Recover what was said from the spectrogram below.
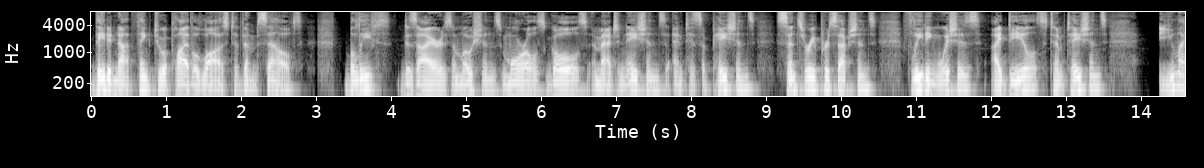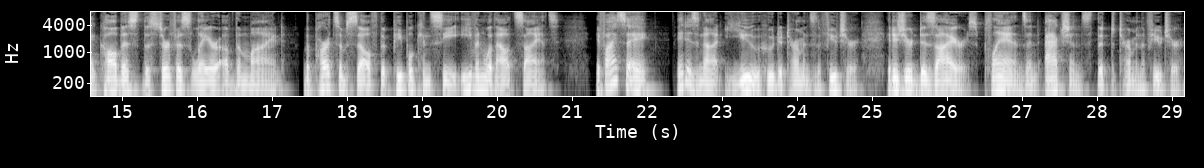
They did not think to apply the laws to themselves. Beliefs, desires, emotions, morals, goals, imaginations, anticipations, sensory perceptions, fleeting wishes, ideals, temptations. You might call this the surface layer of the mind, the parts of self that people can see even without science. If I say, it is not you who determines the future, it is your desires, plans, and actions that determine the future.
